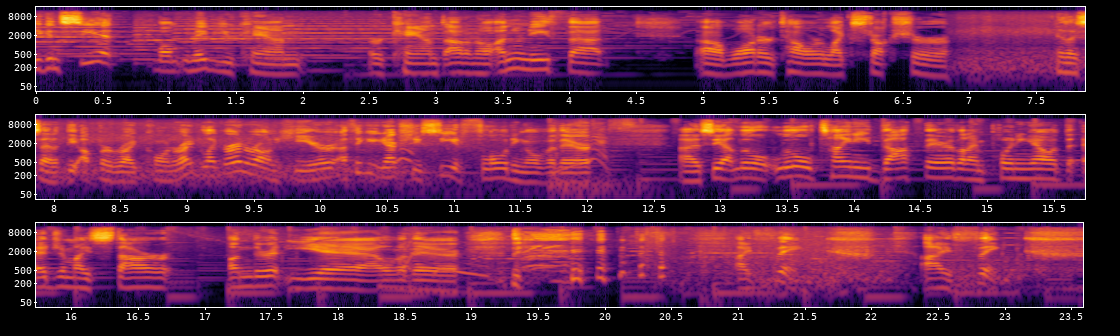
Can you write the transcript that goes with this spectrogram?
You can see it, well, maybe you can, or can't, I don't know, underneath that uh, water tower-like structure as I said, at the upper right corner, right, like right around here. I think you can actually see it floating over there. Uh, see that little little tiny dot there that I'm pointing out at the edge of my star under it? Yeah, over there. I think. I think.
